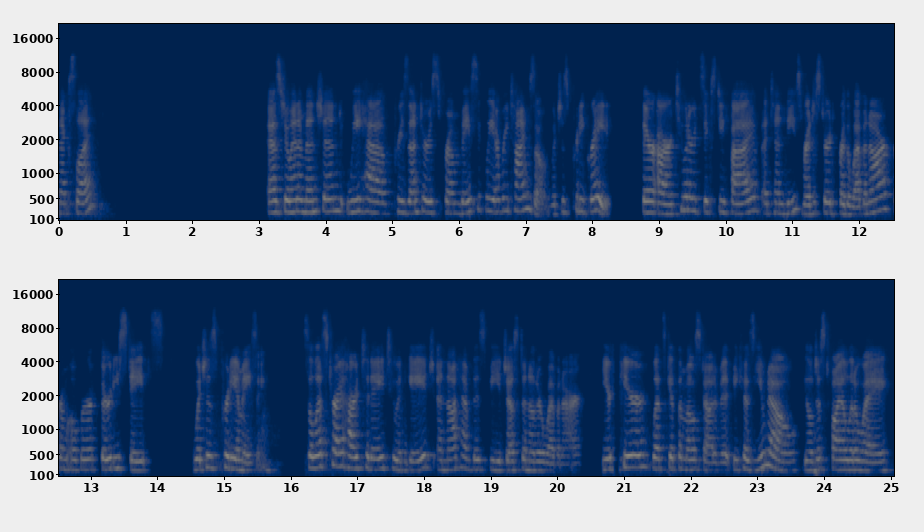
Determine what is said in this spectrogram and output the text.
Next slide. As Joanna mentioned, we have presenters from basically every time zone, which is pretty great. There are 265 attendees registered for the webinar from over 30 states, which is pretty amazing. So let's try hard today to engage and not have this be just another webinar. You're here, let's get the most out of it because you know you'll just file it away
